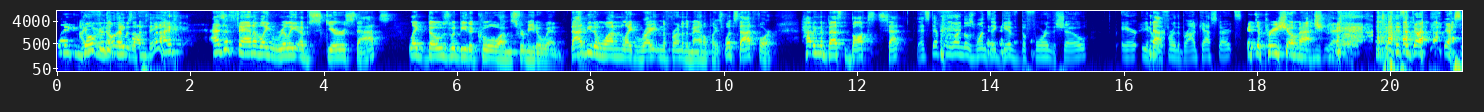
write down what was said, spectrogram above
Like go for the big thing. I, as a fan of like really obscure stats, like those would be the cool ones for me to win. That'd Yeah. be the one like right in the front of the mantelpiece. What's that for? Having the best boxed set. that's definitely one of those ones they give before the show air. You know, Yeah. before the broadcast starts. It's a pre-show match. Yeah. it's a dark. Yes,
